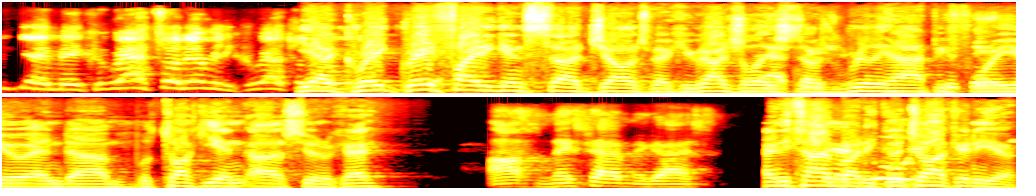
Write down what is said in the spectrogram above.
again, man. Congrats on everything. Congrats on yeah, your- great great fight against uh, Jones, man. Congratulations. Yeah, I was really happy for you, and um, we'll talk again uh, soon. Okay, Awesome. Thanks for having me, guys. anytime, Yeah, buddy. Good talking to you.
